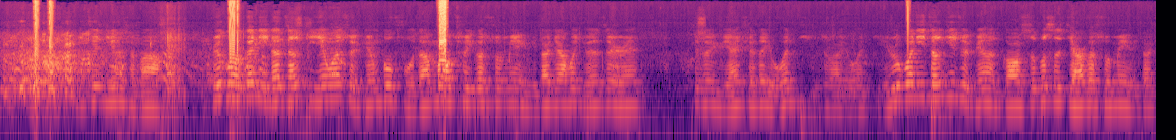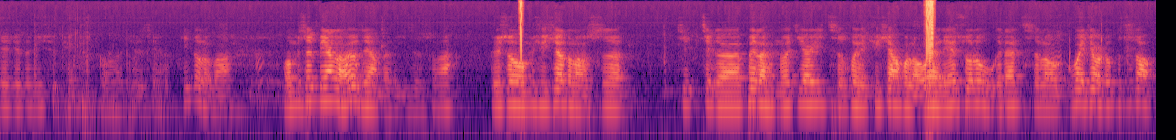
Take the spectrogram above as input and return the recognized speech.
你 震惊什么？如果跟你的整体英文水平不符的冒出一个书面语，大家会觉得这人这个语言学的有问题，是吧？有问题。如果你整体水平很高，时不时加个书面语，大家觉得你水平很高，就是这样，听懂了吧？我们身边老有这样的例子，是吧？比如说我们学校的老师，这这个背了很多 GRE 词汇去吓唬老外，连说了五个单词了，外教都不知道，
